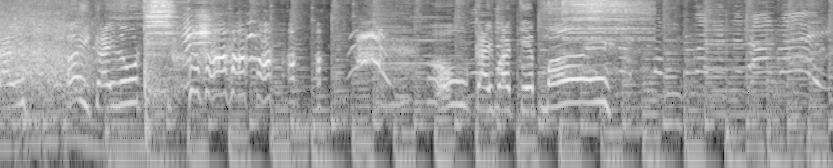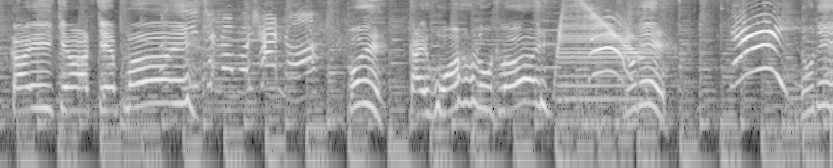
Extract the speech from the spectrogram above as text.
ไก่เฮ้ยไก่หลุด โอ้ไก่บาดเจ็บไหม ไก่จะบาดเจ็บไหมชโลโมชั่นเหรออุ้ย ไก่หัวหลุดเลย ดูดิ ใช่ดูดิ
